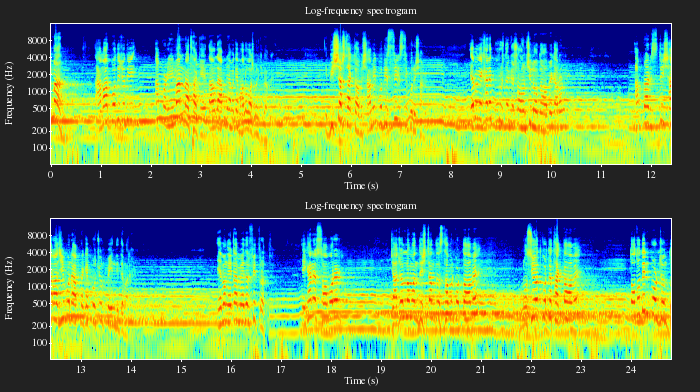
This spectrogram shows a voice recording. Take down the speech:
ইমান। আমার প্রতি যদি আপনার ইমান না থাকে, তাহলে আপনি আমাকে ভালোবাসবেন কীভাবে? বিশ্বাস থাকতে হবে, স্বামীর প্রতি স্ত্রী স্ত্রী প্রতি স্বামী। এবং এখানে পুরুষদেরকে সহনশীল হতে হবে, কারণ আপনার স্ত্রী সারা জীবনে আপনাকে প্রচুর পেইন দিতে পারে। এবং এটা মেয়েদের ফিতরত। এখানে সবরের জাজল্যমান দৃষ্টান্ত স্থাপন করতে হবে, নসিহত করতে থাকতে হবে। ততদিন পর্যন্ত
